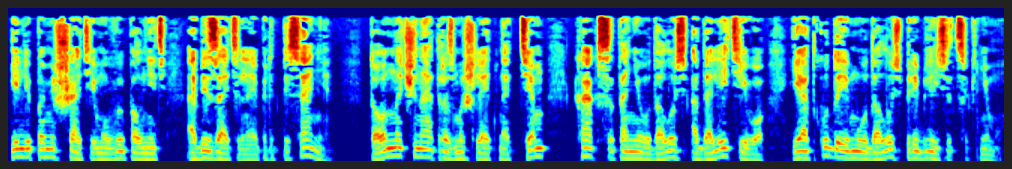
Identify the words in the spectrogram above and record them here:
или помешать ему выполнить обязательное предписание – то он начинает размышлять над тем, как сатане удалось одолеть его и откуда ему удалось приблизиться к нему.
